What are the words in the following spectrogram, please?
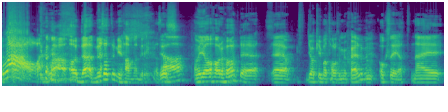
wow! Oh, där, nu satte du ner hammaren direkt. Alltså. Ja, Ja, men jag har hört det. Eh, jag kan ju bara tala för mig själv Mm. och säga att nej,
